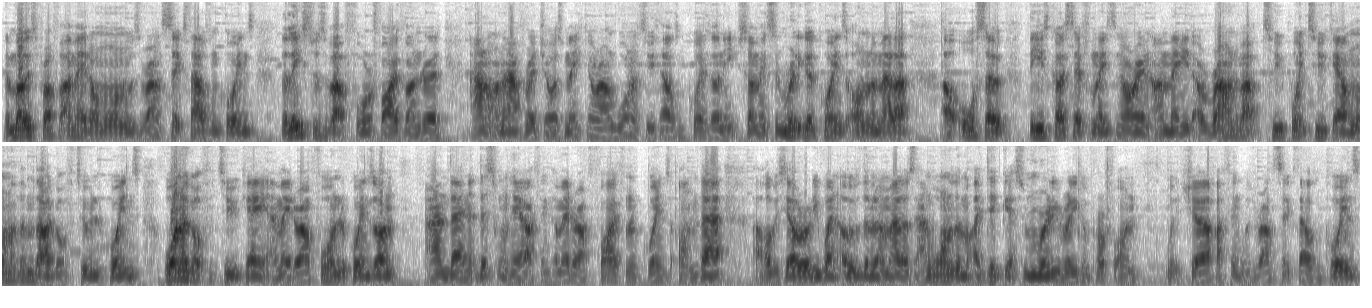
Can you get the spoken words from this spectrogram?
The most profit I made on one was around six thousand coins. The least was about four or five hundred, and on average, I was making around one or two thousand coins on each. So I made some really good coins on Lamela. Uh, also, these guys here from Leyton Orient, I made around about 2.2k on one of them that I got for 200 coins. One I got for 2k and made around 400 coins on and then this one here I think I made around 500 coins on there. Uh, obviously I already went over the Lamelas and one of them I did get some really really good profit on which uh, I think was around 6,000 coins.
